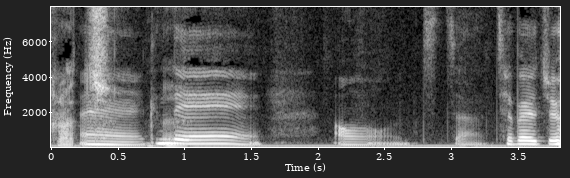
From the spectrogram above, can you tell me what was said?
그렇지. 예, 근데 어 진짜 제발 좀이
